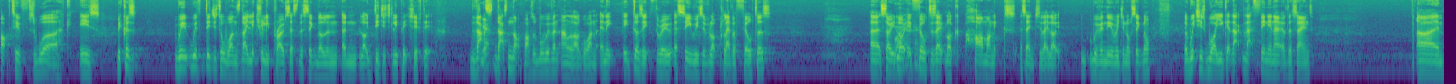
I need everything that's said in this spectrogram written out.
octaves work is because with with digital ones they literally process the signal and, and like digitally pitch shift it. That's Yeah. that's not possible with an analog one, and it, it does it through a series of like clever filters. Uh, so it, Right, like it filters out like harmonics essentially, like within the original signal, which is why you get that, that thinning out of the sound. Um,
